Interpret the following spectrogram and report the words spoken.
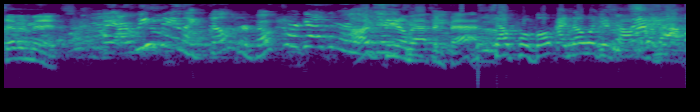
Seven minutes. Wait, are we saying like self-provoked orgasm or like I've seen them happen fast. Self-provoked. I know what you're talking about.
